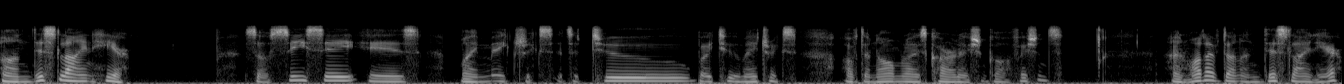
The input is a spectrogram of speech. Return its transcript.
on this line here, so CC is my matrix. It's a 2 by 2 matrix of the normalized correlation coefficients. And what I've done on this line here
